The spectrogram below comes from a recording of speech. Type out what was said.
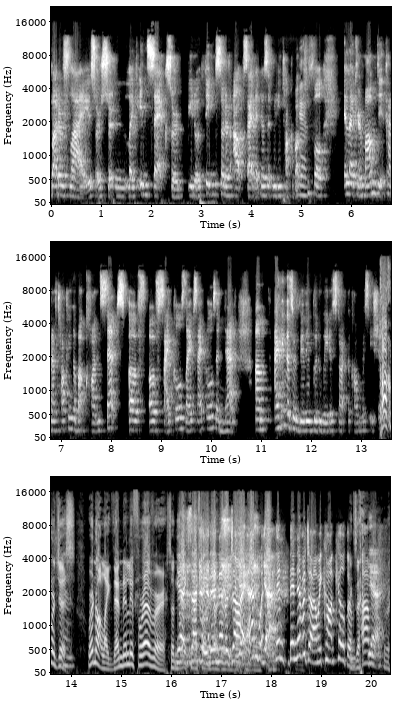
butterflies or certain like insects or you know things sort of outside that doesn't really talk about yes. people and like your mom did kind of talking about concepts of of cycles life cycles and mm-hmm. death um i think that's a really good way to start the conversation cockroaches yeah. we're not like them they live forever so yeah exactly they never die yeah. and yeah. They, they, never die and we can't kill them exactly. um, yeah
